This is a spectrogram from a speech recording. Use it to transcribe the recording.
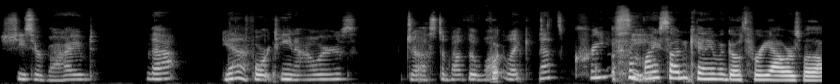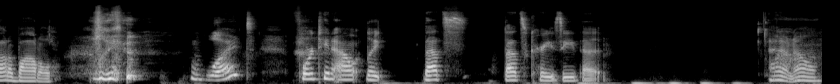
she survived that Yeah. 14 hours just above the water, like that's crazy. My son can't even go three hours without a bottle. Like what? 14 out like that's that's crazy that I don't know.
